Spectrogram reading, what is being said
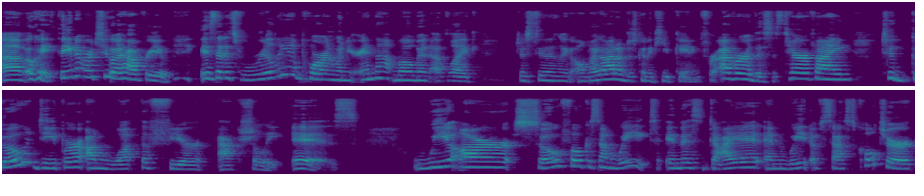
Um, okay, thing number two I have for you is that it's really important when you're in that moment of like just feeling like, oh my God, I'm just going to keep gaining forever. This is terrifying, to go deeper on what the fear actually is. We are so focused on weight in this diet and weight obsessed culture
